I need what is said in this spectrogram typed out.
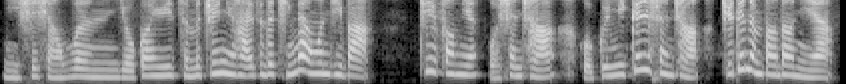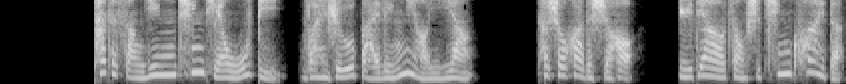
你是想问有关于怎么追女孩子的情感问题吧？这方面我擅长，我闺蜜更擅长，绝对能帮到你。”他的嗓音清甜无比。宛如百灵鸟一样，他说话的时候语调总是轻快的，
